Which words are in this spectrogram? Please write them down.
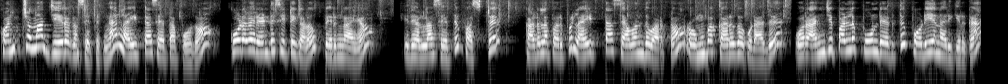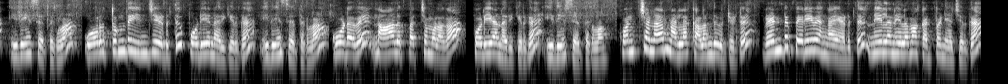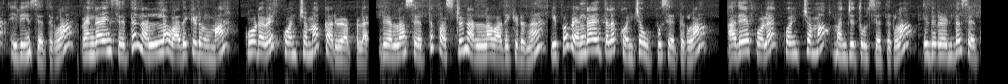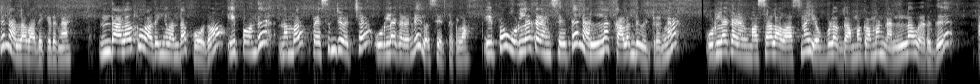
கொஞ்சமாக ஜீரகம் சேர்த்துக்குங்க. லைட்டாக சேர்த்தா போதும். கூடவே ரெண்டு சிட்டிக்கு அளவு பெருங்காயம். இதெல்லாம் சேர்த்து ஃபஸ்ட்டு கடலைப்பருப்பு லைட்டாக செவந்து வரட்டும். ரொம்ப கருகக்கூடாது. ஒரு அஞ்சு பல்லு பூண்டு எடுத்து பொடியை நறுக்கியிருக்கேன். இதையும் சேர்த்துக்கலாம். ஒரு துண்டு இஞ்சி எடுத்து பொடியை நறுக்கியிருக்கேன். இதையும் சேர்த்துக்கலாம். கூடவே நாலு பச்சை மிளகா பொடியாக நறுக்கியிருக்கேன். இதையும் சேர்த்துக்கலாம். கொஞ்ச நேரம் நல்லா கலந்து விட்டுட்டு ரெண்டு பெரிய வெங்காயம் எடுத்து நீள நீளமாக கட் பண்ணி வச்சிருக்கேன். இதையும் சேர்த்துக்கலாம். வெங்காயம் சேர்த்து நல்லா வதக்கிடுங்கம்மா. கூடவே கொஞ்சமாக கருவேப்பிலை. இதெல்லாம் சேர்த்து ஃபஸ்ட்டு நல்லா வதக்கிடுங்க. இப்போ வெங்காயத்தில் கொஞ்சம் உப்பு சேர்த்துக்கலாம். அதே போல் கொஞ்சமாக மஞ்சத்தூள் சேர்த்துக்கலாம். இது ரெண்டும் சேர்த்து நல்லா வதக்கிடுங்க. இந்த அளவுக்கு வதங்கி வந்தால் போதும். இப்போ வந்து நம்ம பிசைஞ்சு வச்ச உருளைக்கிழங்கு இதில் சேர்த்துக்கலாம். இப்போ உருளைக்கிழங்கு சேர்த்து நல்லா கலந்து விட்டுருங்க. உருளைக்கிழங்கு மசாலா வாசனை எவ்வளோ கம கம நல்லா வருது.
